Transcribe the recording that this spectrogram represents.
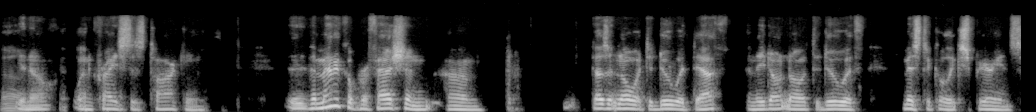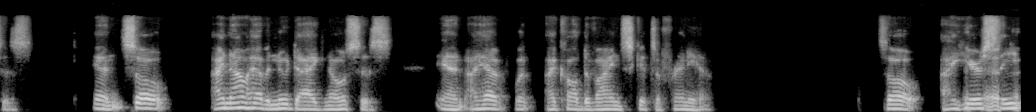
Um, you know, when Christ is talking, the medical profession um, doesn't know what to do with death, and they don't know what to do with mystical experiences. And so, I now have a new diagnosis, and I have what I call divine schizophrenia. So I hear, see,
